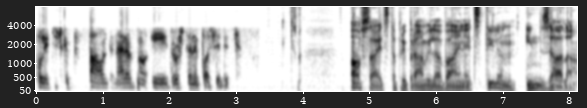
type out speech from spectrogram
političke, pa onda naravno i društvene posljedice. Offside sta pripravila vajenec Tilen in Zala.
